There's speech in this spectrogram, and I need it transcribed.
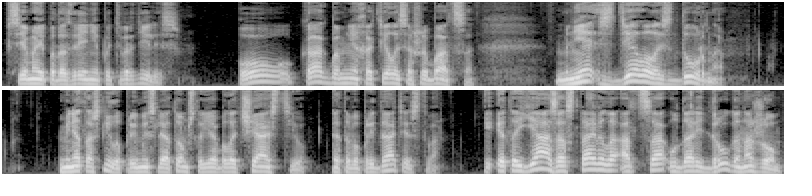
Все мои подозрения подтвердились. О, как бы мне хотелось ошибаться! Мне сделалось дурно. Меня тошнило при мысли о том, что я была частью этого предательства, и это я заставила отца ударить друга ножом.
